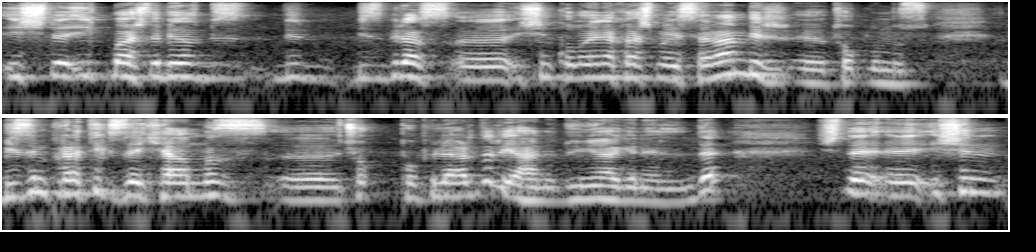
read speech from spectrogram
işte ilk başta biraz biz biz, biraz e, işin kolayına kaçmayı seven bir e, toplumuz. Bizim pratik zekamız e, çok popülerdir ya hani dünya genelinde. İşte e, işin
